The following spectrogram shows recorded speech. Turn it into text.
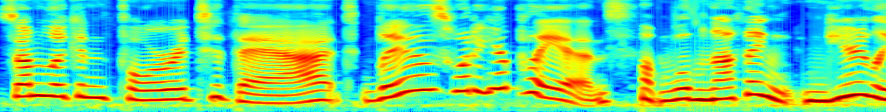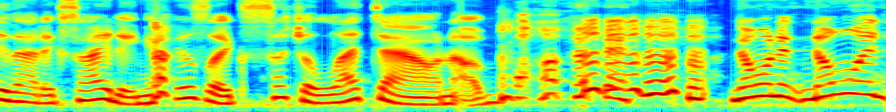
So I'm looking forward to that. Liz, what are your plans? Uh, well, nothing nearly that exciting. It feels like such a letdown. Uh, no one, no one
